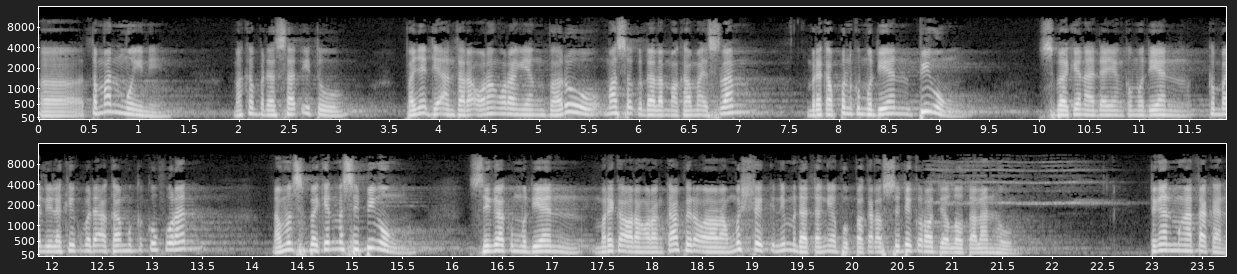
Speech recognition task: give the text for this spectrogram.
uh, temanmu ini. Maka pada saat itu banyak di antara orang-orang yang baru masuk ke dalam agama Islam, mereka pun kemudian bingung. Sebagian ada yang kemudian kembali lagi kepada agama kekufuran, namun sebagian masih bingung. Sehingga kemudian mereka orang-orang kafir, orang-orang musyrik ini mendatangi Abu Bakar As-Siddiq radhiyallahu taala dengan mengatakan,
